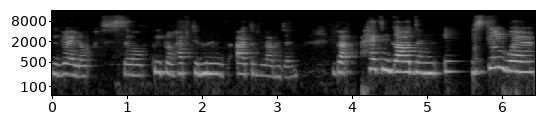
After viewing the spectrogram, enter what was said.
developed, so people have to move out of London. But Hatton Garden is still where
